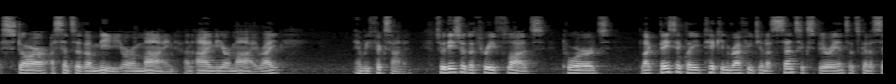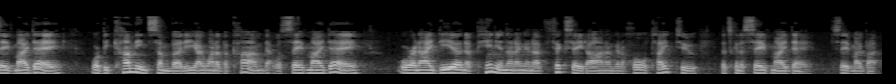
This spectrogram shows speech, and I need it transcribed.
star a sense of a me or a mine, an I, me, or my, right? And we fix on it. So these are the three floods towards, like basically taking refuge in a sense experience that's going to save my day, or becoming somebody I want to become that will save my day, or an idea, an opinion that I'm going to fixate on, I'm going to hold tight to, that's going to save my day, save my butt.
